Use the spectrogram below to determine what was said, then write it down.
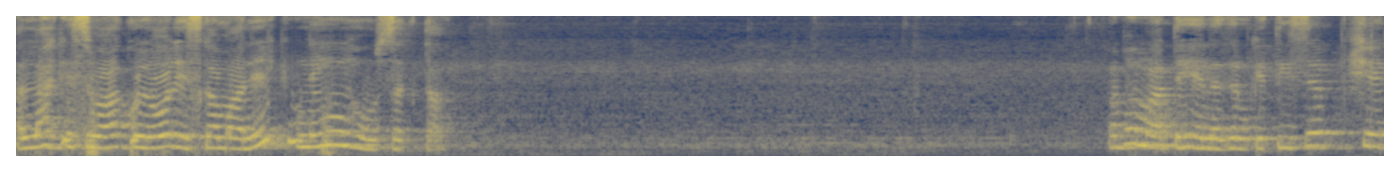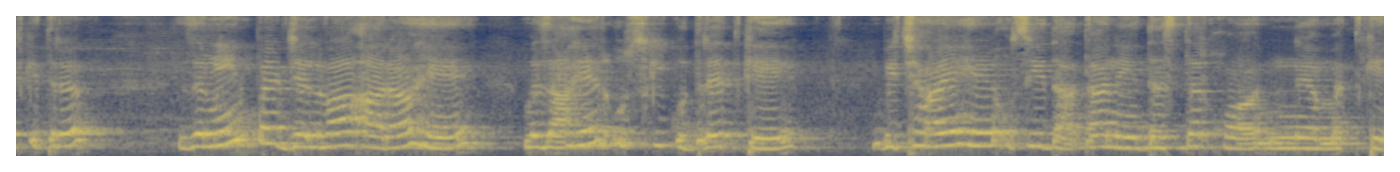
अल्लाह के सिवा कोई और इसका मालिक नहीं हो सकता। अब हम आते हैं नज़म के तीसरे शेर की तरफ़। ज़मीन पर जलवा आ रहा है, मज़ाहिर उसकी कुदरत के। बिछाए हैं उसी दाता ने दस्तर ख्वान नमत के।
